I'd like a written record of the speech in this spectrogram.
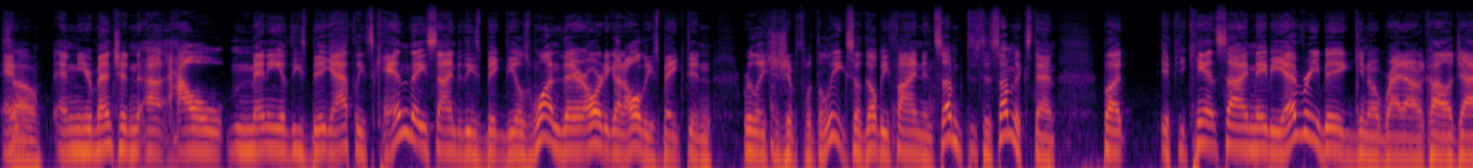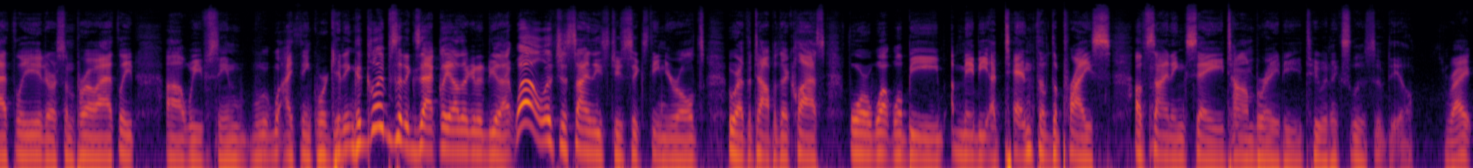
And, so and you mentioned uh, how many of these big athletes can they sign to these big deals? One, they're already got all these baked in relationships with the league, so they'll be fine in some to some extent. But if you can't sign maybe every big, you know, right out of college athlete or some pro athlete, uh, we've seen, I think we're getting a glimpse at exactly how they're going to do that. Well, let's just sign these two 16 year olds who are at the top of their class for what will be maybe a tenth of the price of signing, say, Tom Brady to an exclusive deal. Right,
